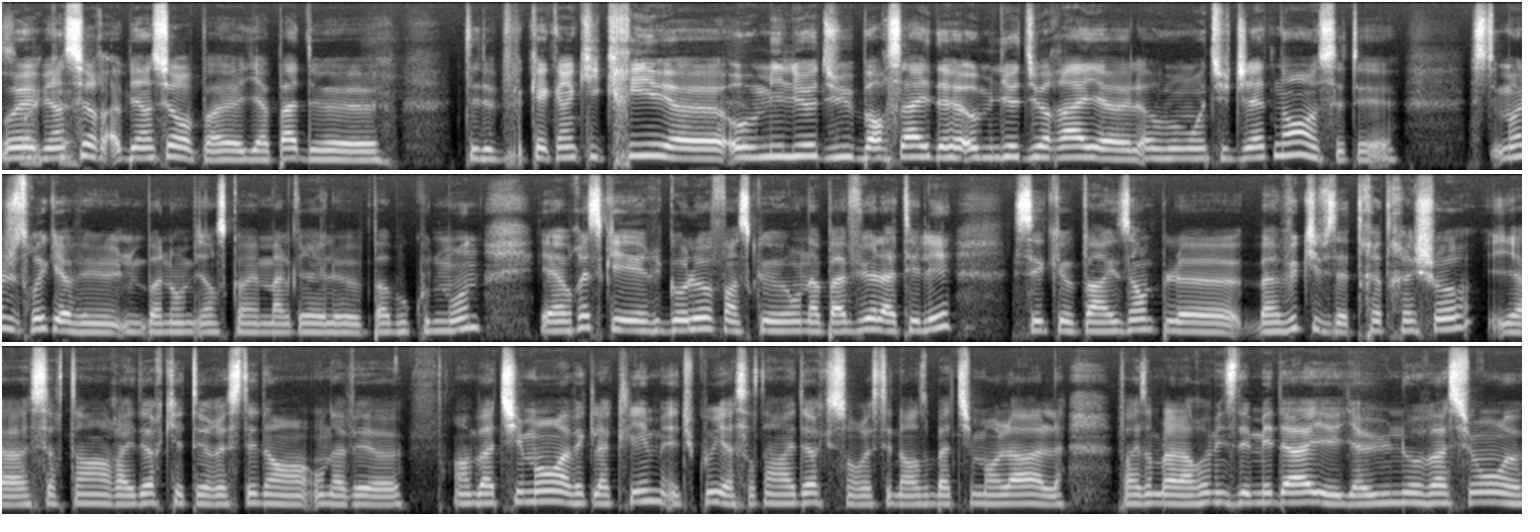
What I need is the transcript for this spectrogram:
Oui, bien que- sûr, bien sûr. bah, Il n'y a pas de, quelqu'un qui crie euh, au milieu du boardside, euh, au milieu du rail, euh, au moment où tu te jettes. Non, c'était. Moi, j'ai trouvé qu'il y avait une bonne ambiance quand même, malgré le pas beaucoup de monde. Et après, ce qui est rigolo, enfin, ce qu'on n'a pas vu à la télé, c'est que par exemple, euh, bah, vu qu'il faisait très très chaud, il y a certains riders qui étaient restés dans. On avait euh, un bâtiment avec la clim, et du coup, il y a certains riders qui sont restés dans ce bâtiment-là. à la- Par exemple, à la remise des médailles, il y a eu une ovation. euh,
